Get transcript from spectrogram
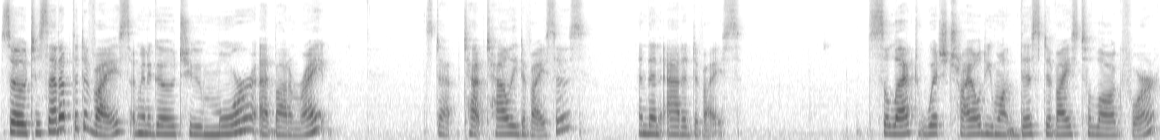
So to set up the device, I'm going to go to More at bottom right, step, tap Talli Devices, and then Add a Device. Select which child you want this device to log for.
